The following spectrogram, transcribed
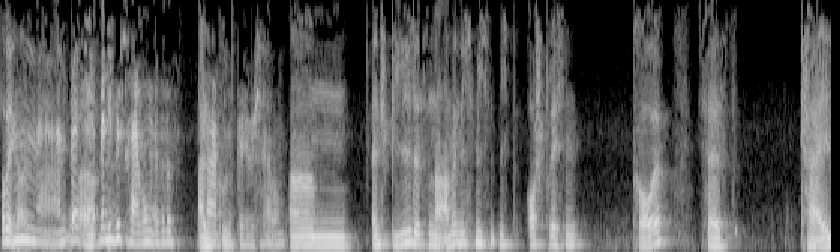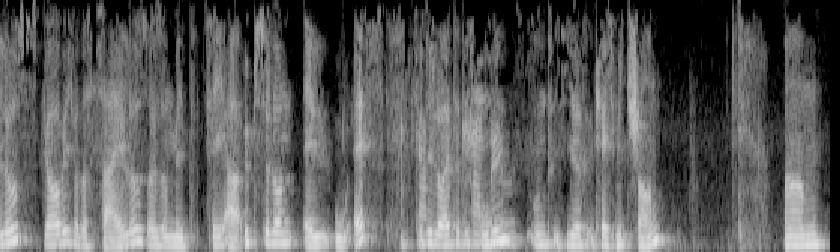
Aber egal. Nein, weil, Ah. weil die Beschreibung, also das Alles war gut. eine Beschreibung. Ähm, ein Spiel, dessen Namen ich mich nicht aussprechen traue. Das heißt Kylus, glaube ich, oder Silus, also mit C-A-Y-L-U-S, für die Leute, die es googeln und hier gleich mitschauen. Ähm,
